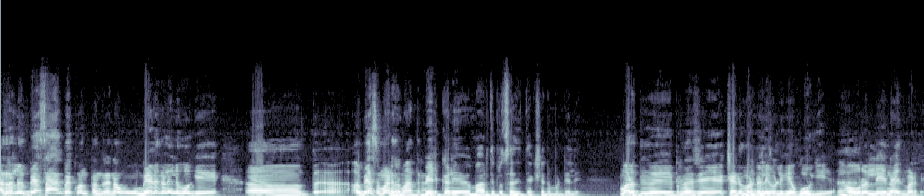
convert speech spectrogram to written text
ಅದರಲ್ಲಿ ಅಭ್ಯಾಸ ಆಗ್ಬೇಕು ಅಂತಂದ್ರೆ ನಾವು ಮೇಳಗಳಲ್ಲಿ ಹೋಗಿ ಅಭ್ಯಾಸ ಮಾಡಿದ್ರೆ ಮಾತ್ರ. ಬೇಡ್ಕಣೆ ಮಾರುತಿ ಪ್ರಸಾದ್ ಇತ್ತು ಯಕ್ಷಗಾನ ಮಂಡಳಿ ಮಾರುತಿ ಪ್ರದೇಶ ಯಕ್ಷಗಾನ ಮಂಡಳಿ ಒಳಗೆ ಹೋಗಿ ಅವರಲ್ಲಿ ನಾ ಇದು ಮಾಡಿದೆ.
